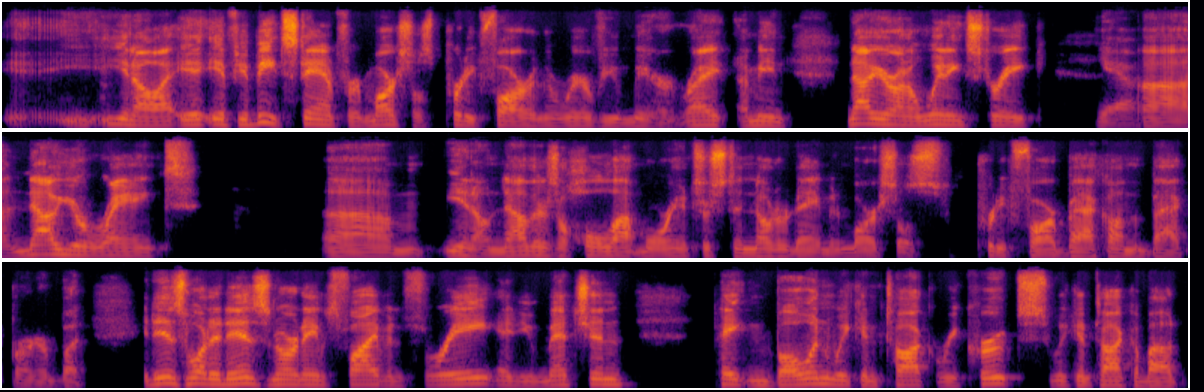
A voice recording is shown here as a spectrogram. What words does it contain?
you know, if you beat Stanford, Marshall's pretty far in the rearview mirror, right? I mean, now you're on a winning streak yeah. Uh, now you're ranked. Um, you know, now there's a whole lot more interest in Notre Dame and Marshall's pretty far back on the back burner, but it is what it is. Notre Dame's five and three. And you mentioned Peyton Bowen. We can talk recruits, we can talk about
